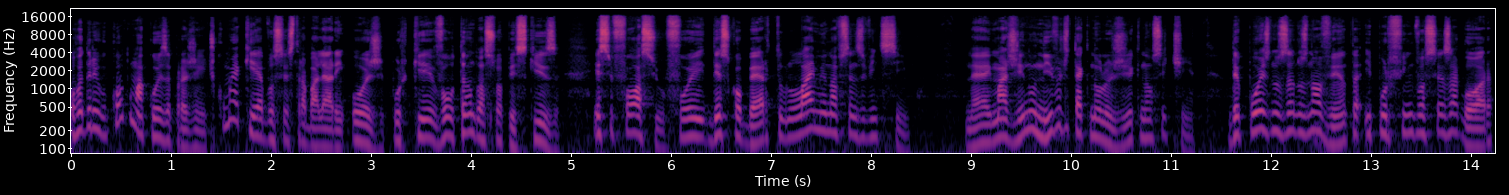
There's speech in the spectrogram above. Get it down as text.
Ô Rodrigo, conta uma coisa para gente. Como é que é vocês trabalharem hoje? Porque, voltando à sua pesquisa, esse fóssil foi descoberto lá em 1925. Né? Imagina o nível de tecnologia que não se tinha. Depois, nos anos 90, e por fim, vocês agora,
